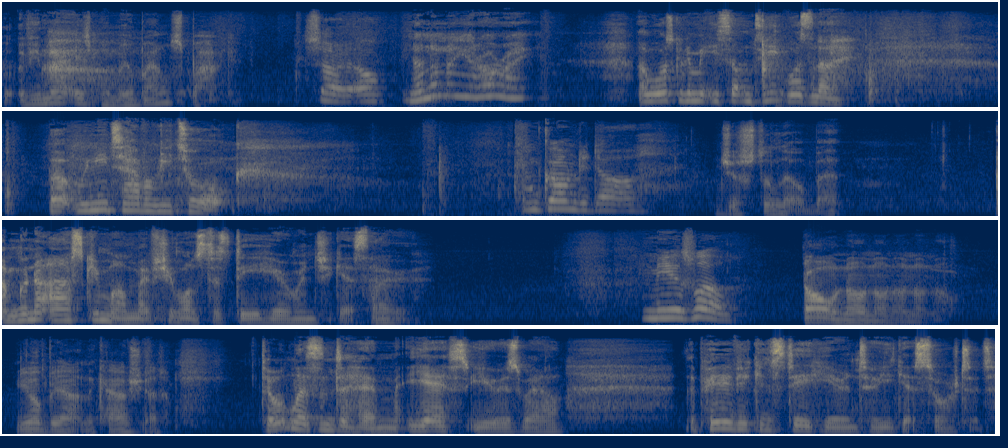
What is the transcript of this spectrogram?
Look, have you met his mum? He'll bounce back. Sorry, I'll... No, no, no, you're all right. I was going to make you something to eat, wasn't I? But we need to have a wee talk. I'm grounded, uh... Just a little bit. I'm going to ask your mum if she wants to stay here when she gets out. Me as well. Oh, no, no, no, no, no. You'll be out in the cowshed. Don't listen to him. Yes, you as well. The pair of you can stay here until you get sorted.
